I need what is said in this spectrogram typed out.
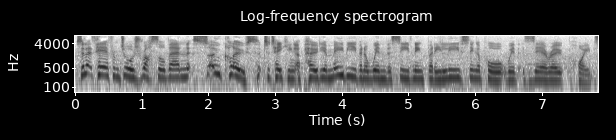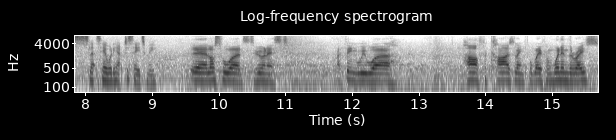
So let's hear from George Russell then. So close to taking a podium, maybe even a win this evening, but he leaves Singapore with zero points. Let's hear what he had to say to me. Yeah, lost for words, to be honest. I think we were half a car's length away from winning the race.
